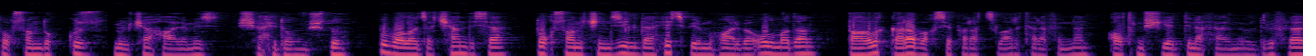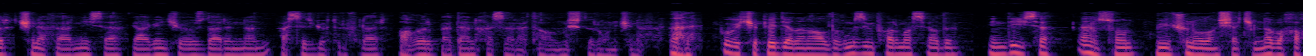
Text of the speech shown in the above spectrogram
99 mülki əhalimiz şəhid olmuşdu. Bu balaca kənd isə 92-ci ildə heç bir müharibə olmadan Dağlıq Qarabağ separatçıları tərəfindən 67 nəfərini öldürüblər, 2 nəfərini isə yəqin ki, özlərindən əsir götürüblər. Ağır bədən xəsarəti almışdır 12 nəfər. Bəli, bu Wikipediyadan aldığımız informasiyadır. İndi isə ən son mümkün olan şəklinə baxaq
